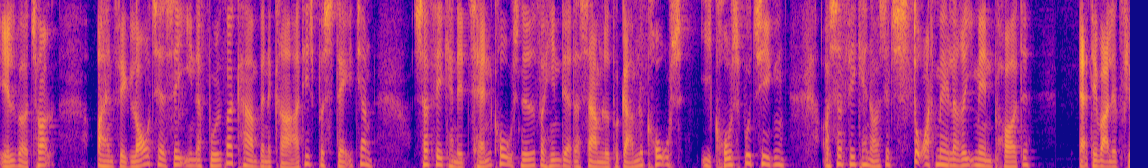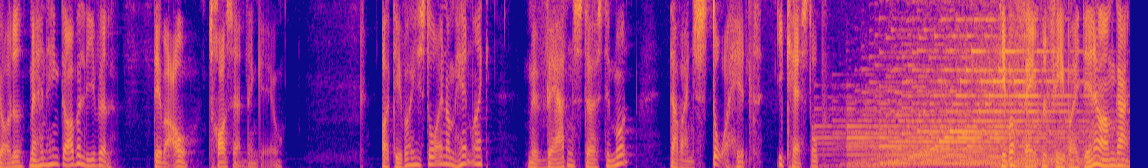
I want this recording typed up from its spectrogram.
11 og 12, og han fik lov til at se en af fodboldkampene gratis på stadion. Så fik han et tandkros nede for hende der, der samlede på gamle kros i krosbutikken, og så fik han også et stort maleri med en potte. Ja, det var lidt fjollet, men han hængte op alligevel. Det var jo trods alt en gave. Og det var historien om Henrik med verdens største mund, der var en stor held i Kastrup. Det var Fabelfeber i denne omgang.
